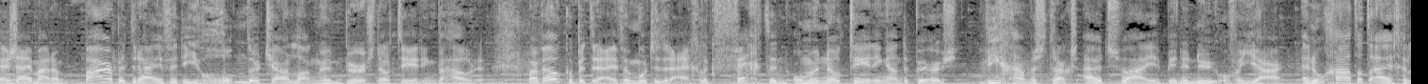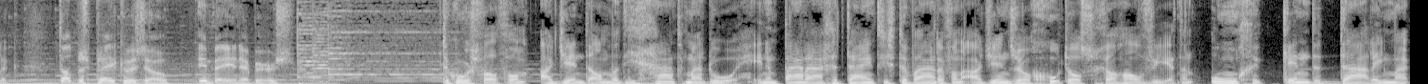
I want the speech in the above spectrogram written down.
Er zijn maar een paar bedrijven die 100 jaar lang hun beursnotering behouden. Maar welke bedrijven moeten er eigenlijk vechten om hun notering aan de beurs? Wie gaan we straks uitzwaaien binnen nu of een jaar? En hoe gaat dat eigenlijk? Dat bespreken we zo in BNR Beurs. De koersval van Adyen dan, want die gaat maar door. In een paar dagen tijd is de waarde van Adyen zo goed als gehalveerd. Een ongekende daling. Maar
